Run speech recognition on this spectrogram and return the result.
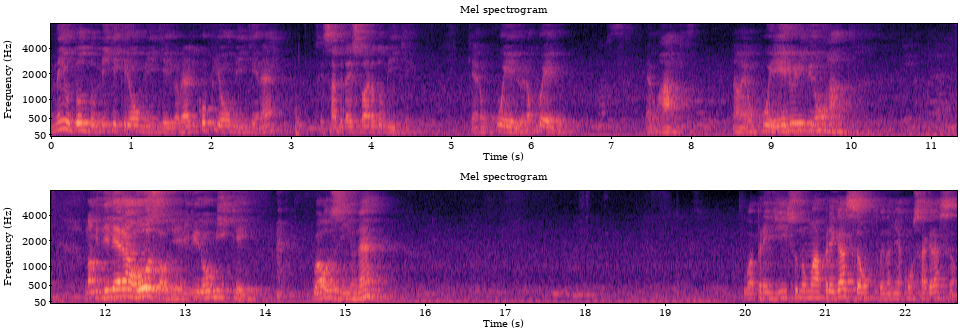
nem o dono do Mickey criou o Mickey. Na verdade, ele copiou o Mickey, né? Vocês sabem da história do Mickey. Que era um coelho. Era um coelho. Era um rato. Não, era um coelho e ele virou um rato. O nome dele era Oswald, ele virou Mickey. Igualzinho, né? Eu aprendi isso numa pregação, foi na minha consagração.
